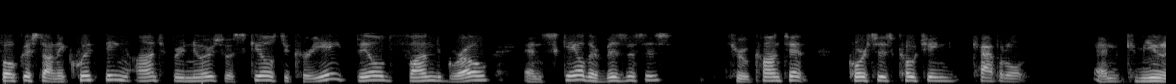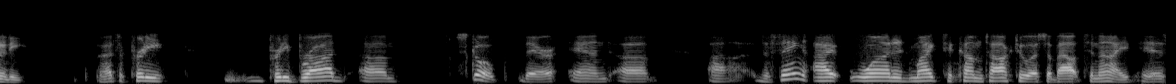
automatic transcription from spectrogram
focused on equipping entrepreneurs with skills to create, build, fund, grow, and scale their businesses through content, courses, coaching, capital, and community. That's a pretty pretty broad um, scope there, and uh, uh the thing I wanted Mike to come talk to us about tonight is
